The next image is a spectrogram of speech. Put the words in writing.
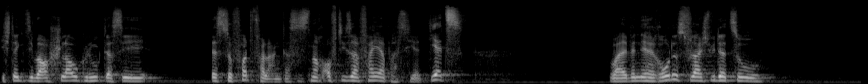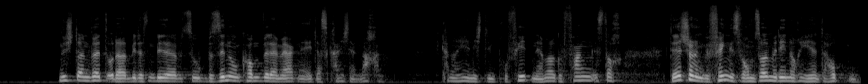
ich denke, sie war auch schlau genug, dass sie es sofort verlangt, dass es noch auf dieser Feier passiert. Jetzt. Weil wenn der Herodes vielleicht wieder zu nüchtern wird oder wieder, zu Besinnung kommt, wird er merken, ey, das kann ich nicht machen. Ich kann doch hier nicht den Propheten, der wir gefangen, ist doch, der ist schon im Gefängnis, warum sollen wir den noch hier enthaupten?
